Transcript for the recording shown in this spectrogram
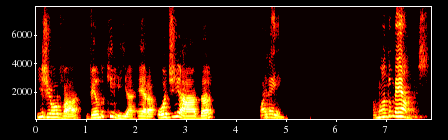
e Jeová, vendo que Lia era odiada. Olha aí. Amando menos.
